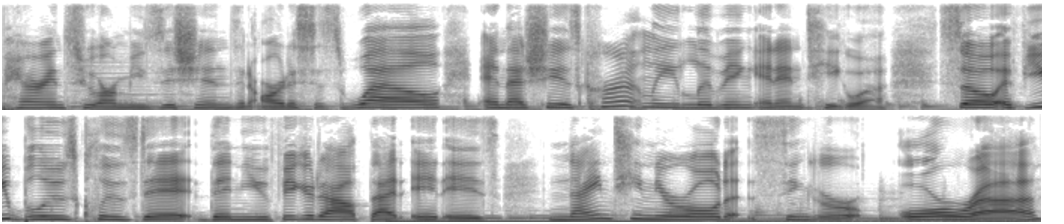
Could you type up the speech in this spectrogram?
parents who are musicians and artists as well, and that she is currently living in Antigua. So if you blues clues it, then you figured out that it is 19 year old singer Aura,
